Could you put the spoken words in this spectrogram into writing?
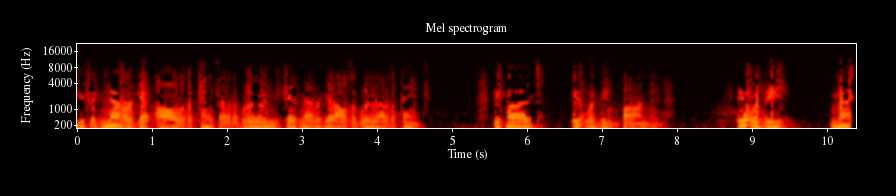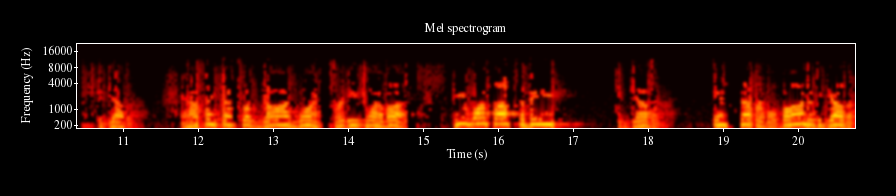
You could never get all of the pink out of the blue, and you could never get all of the blue out of the pink because it would be bonded. It would be meshed together. And I think that's what God wants for each one of us. He wants us to be together, inseparable, bonded together.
